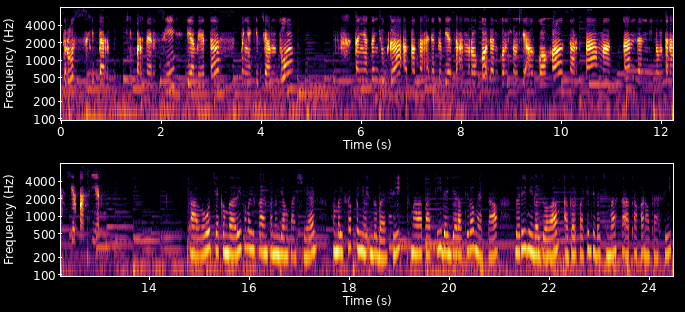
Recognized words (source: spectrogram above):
terus hiper, hipertensi, diabetes, penyakit jantung, Tanyakan juga apakah ada kebiasaan merokok dan konsumsi alkohol serta makan dan minum terakhir pasien. Lalu cek kembali pemeriksaan penunjang pasien, memeriksa penyulit intubasi, malapati dan jarak tirometal, beri midazolam agar pasien tidak cemas saat akan operasi,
